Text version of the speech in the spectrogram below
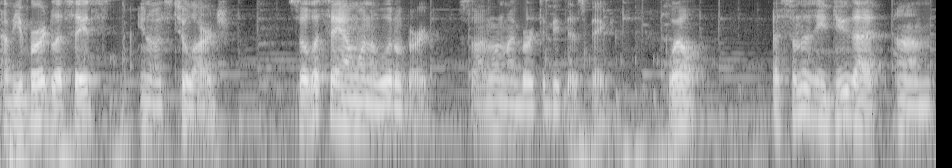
of your bird, let's say it's you know it's too large. So let's say I want a little bird. So I want my bird to be this big. Well, as soon as you do that, um,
